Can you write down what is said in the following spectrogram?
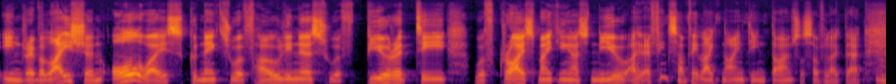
in Revelation, always connects with holiness, with purity, with Christ making us new. I, I think something like 19 times or something like that, hmm.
